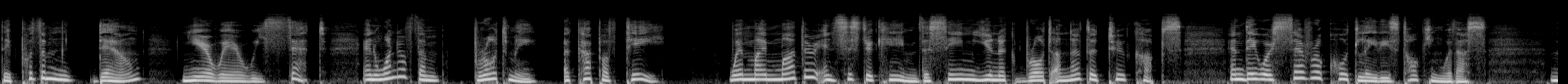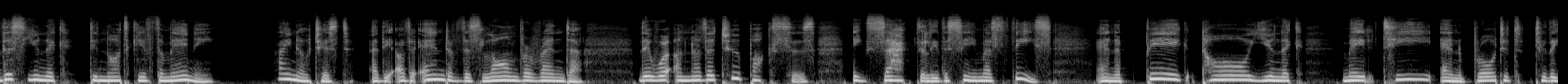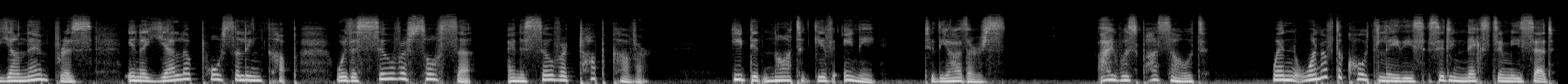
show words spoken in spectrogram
They put them down near where we sat, and one of them brought me a cup of tea. When my mother and sister came, the same eunuch brought another two cups, and there were several court ladies talking with us. This eunuch did not give them any. I noticed at the other end of this long veranda there were another two boxes exactly the same as these, and a big tall eunuch made tea and brought it to the young empress in a yellow porcelain cup with a silver saucer and a silver top cover. He did not give any to the others. I was puzzled when one of the court ladies sitting next to me said,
